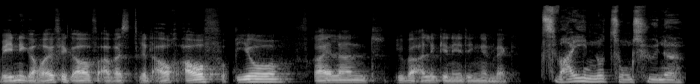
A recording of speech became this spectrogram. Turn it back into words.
weniger häufig auf, aber es tritt auch auf. Bio, Freiland, über alle Genetiken hinweg. Zwei-Nutzungshühner.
